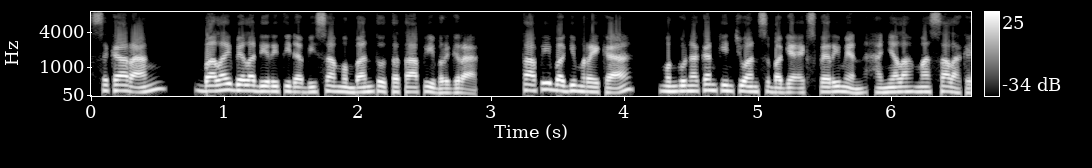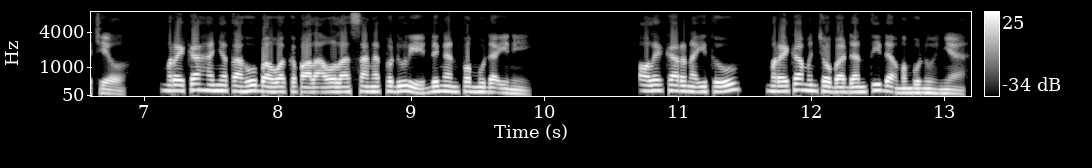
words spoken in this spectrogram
Sekarang, Balai Bela Diri tidak bisa membantu tetapi bergerak. Tapi bagi mereka, menggunakan kincuan sebagai eksperimen hanyalah masalah kecil. Mereka hanya tahu bahwa kepala aula sangat peduli dengan pemuda ini. Oleh karena itu, mereka mencoba dan tidak membunuhnya.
